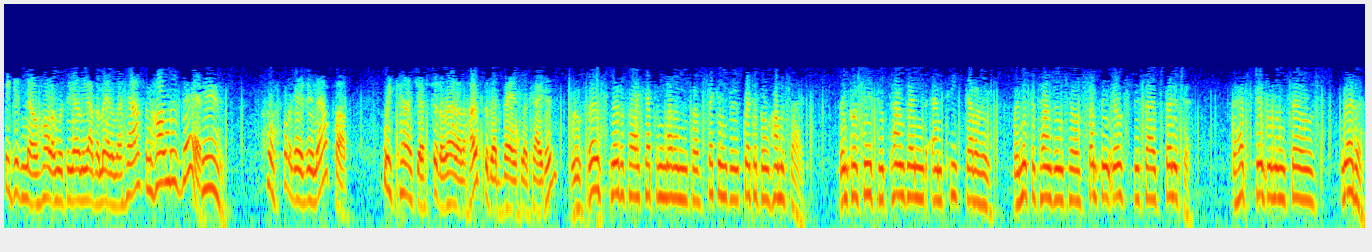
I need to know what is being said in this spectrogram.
He didn't know Holland was the only other man in the house, and Holland is dead. Yes. What are we going to do now, Pop? We can't just sit around and hope that that van's located. We'll first notify Captain Mullins of second regrettable homicide. Then proceed to Townsend Antique Gallery, where Mr. Townsend sells something else besides furniture. Perhaps gentleman sells murder.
